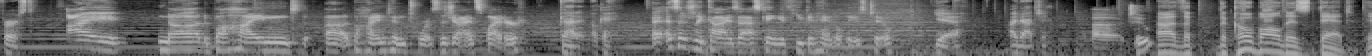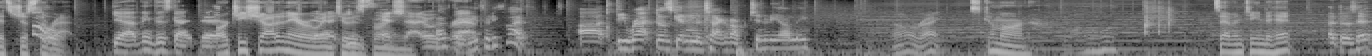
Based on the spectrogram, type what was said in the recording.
first? I nod behind uh, behind him towards the giant spider. Got it. Okay. Essentially, Kai is asking if you can handle these two. Yeah. I got you. Uh, two. Uh, the the kobold is dead. It's just the Oh. rat. Yeah, I think this guy did. Archie shot an arrow Yeah, into his he's brain. Headshot. It was 30, rap. 35. Uh, the rat does get an attack of opportunity on me. All right, so come on. 17 to hit. That does hit.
